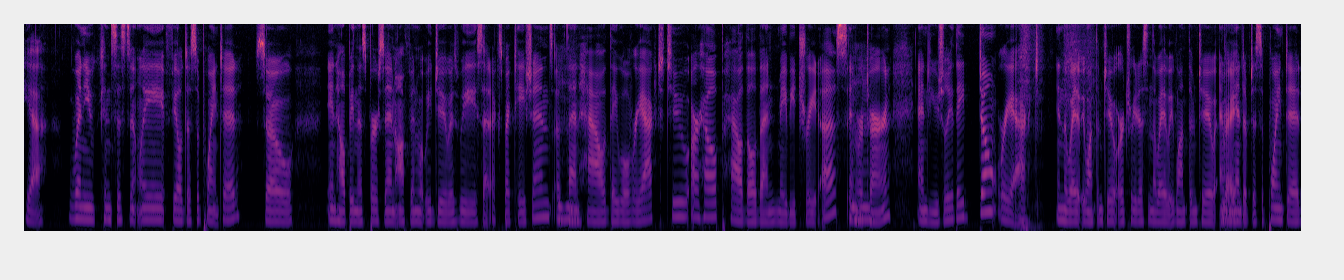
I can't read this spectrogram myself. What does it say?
Yeah. When you consistently feel disappointed. So, in helping this person, often what we do is we set expectations of Mhm. then how they will react to our help, how they'll then maybe treat us in Mhm. return. And usually they don't react in the way that we want them to or treat us in the way that we want them to. And Right. we end up disappointed.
